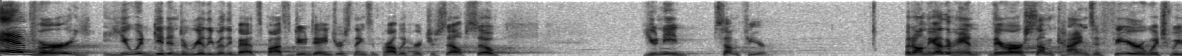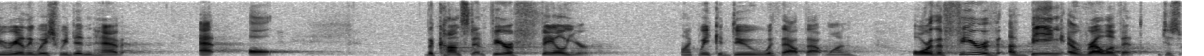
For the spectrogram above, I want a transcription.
ever, you would get into really, really bad spots, do dangerous things, and probably hurt yourself. So you need some fear. But on the other hand, there are some kinds of fear which we really wish we didn't have at all. The constant fear of failure, like we could do without that one. Or the fear of, of being irrelevant, just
